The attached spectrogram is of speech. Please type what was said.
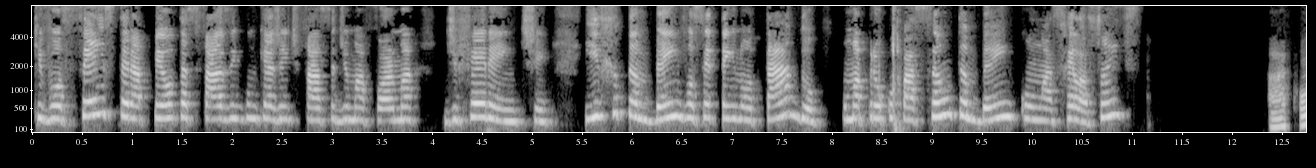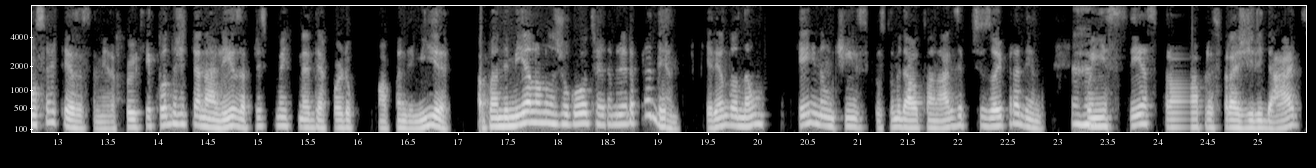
que vocês, terapeutas, fazem com que a gente faça de uma forma diferente. Isso também você tem notado uma preocupação também com as relações? Ah, com certeza, Samira, porque quando a gente analisa, principalmente né, de acordo com a pandemia, a pandemia ela nos jogou de certa maneira para dentro. Querendo ou não, quem não tinha esse costume da autoanálise precisou ir para dentro, uhum. conhecer as próprias fragilidades.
